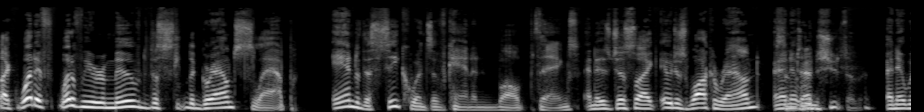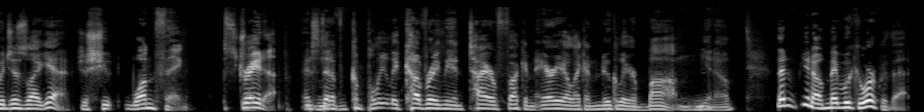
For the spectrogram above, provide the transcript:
like what if what if we removed the the ground slap and the sequence of cannonball things, and it's just like it would just walk around and it would shoot something. and it would just like yeah, just shoot one thing straight up instead of completely covering the entire fucking area like a nuclear bomb. Mhm. You know, then you know maybe we could work with that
